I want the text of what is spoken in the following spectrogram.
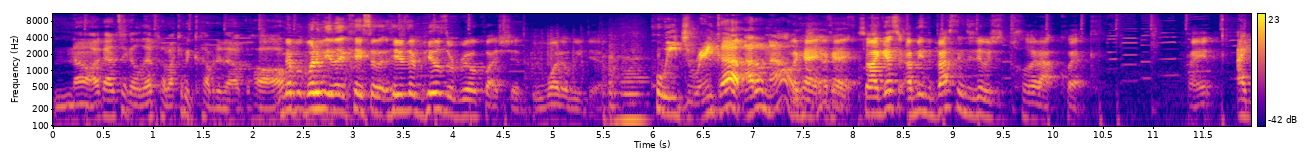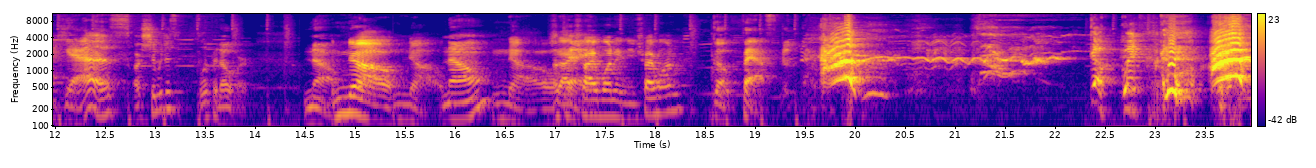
No, I gotta take a lift home. I can be covered in alcohol. No, but what do we like? Okay, so here's the here's the real question. What do we do? We drink up. I don't know. Okay, Jesus. okay. So I guess I mean the best thing to do is just pull it out quick, right? I guess. Or should we just flip it over? No. No, no, No? no. Should I try one and you try one? Go fast. Ah! Go quick. Ah!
